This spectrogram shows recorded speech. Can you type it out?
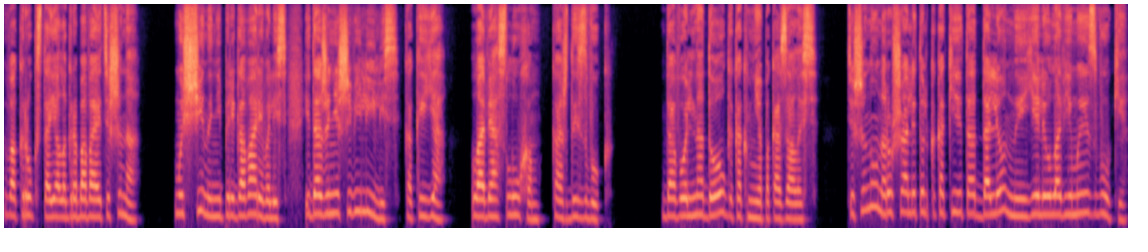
Вокруг стояла гробовая тишина. Мужчины не переговаривались и даже не шевелились, как и я ловя слухом каждый звук. Довольно долго, как мне показалось. Тишину нарушали только какие-то отдаленные, еле уловимые звуки,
